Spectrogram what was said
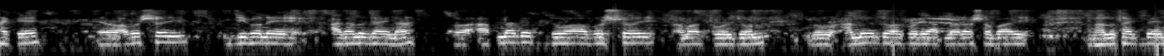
থাকে অবশ্যই জীবনে আগানো যায় না। তো আপনাদের দোয়া অবশ্যই আমার প্রয়োজন, এবং আমিও দোয়া করি আপনারা সবাই ভালো থাকবেন,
